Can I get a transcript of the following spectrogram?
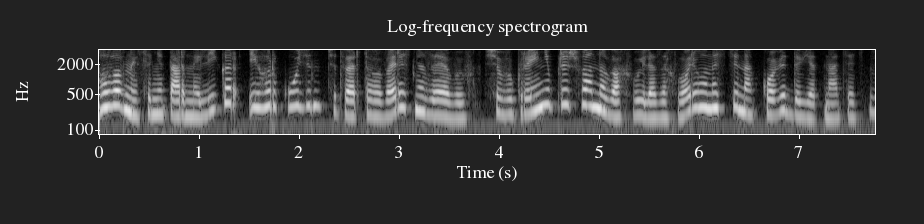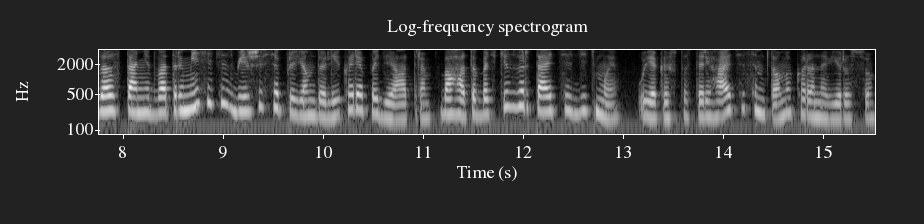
Головний санітарний лікар Ігор Кузін 4 вересня заявив, що в Україні прийшла нова хвиля захворюваності на COVID-19. За останні 2-3 місяці збільшився прийом до лікаря-педіатра. Багато батьків звертаються з дітьми, у яких спостерігаються симптоми коронавірусу.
